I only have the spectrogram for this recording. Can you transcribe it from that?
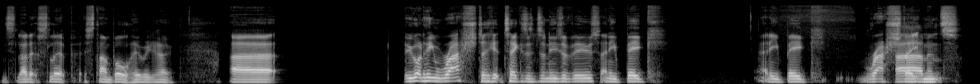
Just let it slip. Istanbul, here we go. Uh, you got anything rash to get, take us into news reviews? Any big, any big rash Um, statements?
